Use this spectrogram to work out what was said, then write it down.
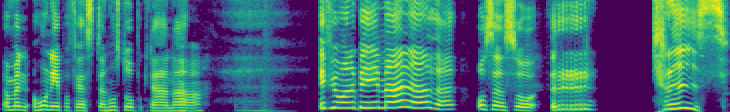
Ja, men hon är på festen, hon står på knäna. Ja. If you wanna be my lover. Och sen så rr, kris.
